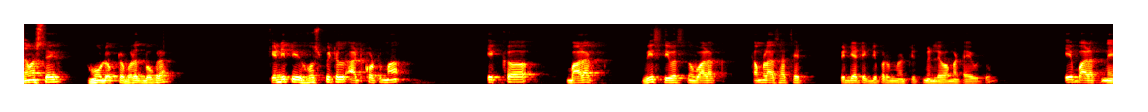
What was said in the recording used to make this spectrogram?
નમસ્તે હું doctor Bharat Bogra. KDP hospital આટકોટમાં એક બાળક વીસ દિવસનું બાળક કમળા સાથે પીડિયાટિક ડિપાર્ટમેન્ટ ટ્રીટમેન્ટ લેવા માટે આવ્યું હતું. એ બાળકને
